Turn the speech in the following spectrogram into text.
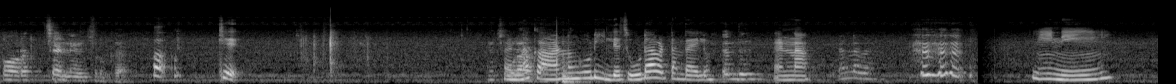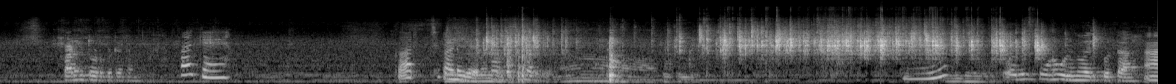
കുറച്ച് എണ്ണ ഒഴിച്ച് കൊടുക്കുക എണ്ണ. കാണണം കൂടി ഇല്ല ചൂടാവട്ടെ എന്തായാലും എന്ത് എണ്ണ. ഇനി കടുകിട്ട് കൊടുക്കട്ടെ കേട്ടോ ഓക്കെ കുറച്ച് കടുക് സ്പൂൺ ഉഴുന്ന് പരിപ്പ് ഇട്ടാ ആ.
